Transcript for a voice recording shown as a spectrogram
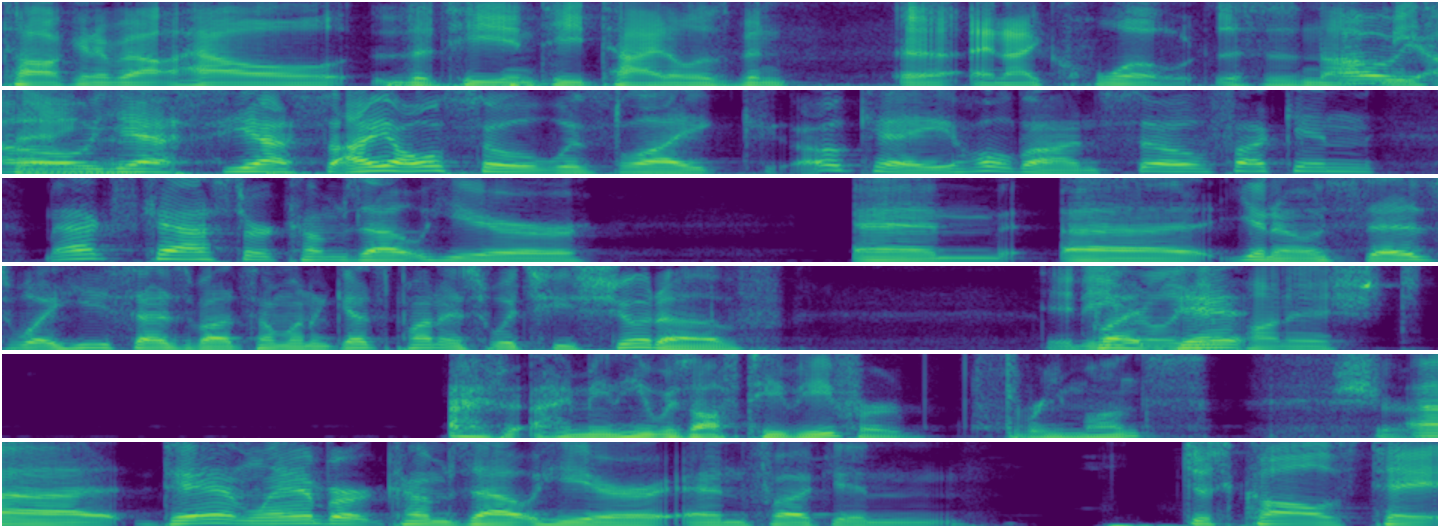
talking about how the TNT title has been, uh, and I quote, "This is not me saying." oh this. yes, yes. I also was like, okay, hold on. So fucking Max Caster comes out here and uh, you know, says what he says about someone and gets punished, which he should have. Did he But really Dan- get punished? I, I mean, he was off TV for three months. Sure. Uh, Dan Lambert comes out here and fucking just calls Ta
